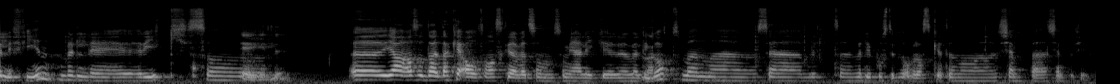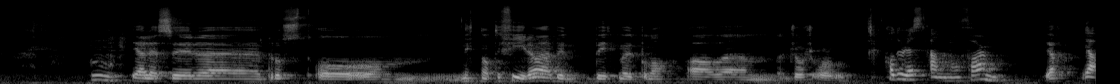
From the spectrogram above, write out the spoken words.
veldig fin. Veldig rik. Så Egentlig. Uh, ja, altså det, det er ikke alt han har skrevet som, som jeg liker veldig Nei. godt, men uh, så jeg er blitt uh, veldig positivt overrasket. Den var kjempe, kjempefin. Mm. Jeg leser eh, Prost og mm, 1984 har jeg begynt, begynt meg ut på nå, av um, George Orwell. Har du lest Animal Farm? Ja. Ja,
